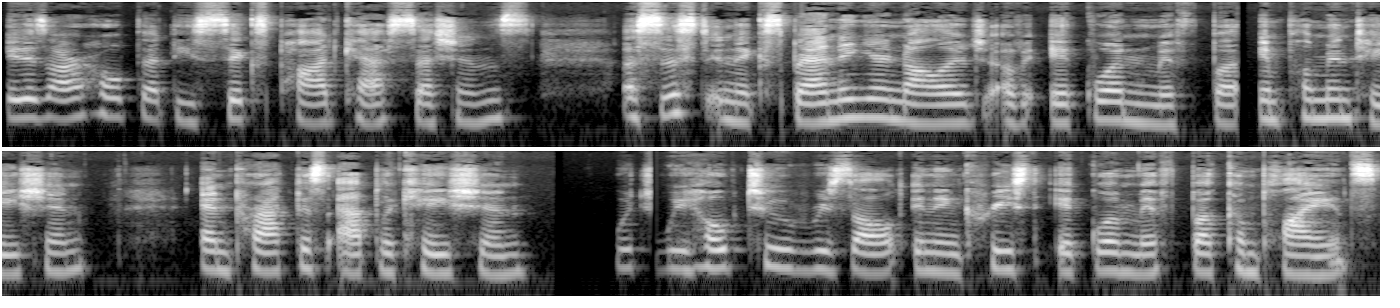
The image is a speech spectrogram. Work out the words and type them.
It is our hope that these six podcast sessions assist in expanding your knowledge of ICWA and MIFPA implementation and practice application which we hope to result in increased ICWA MIFPA compliance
